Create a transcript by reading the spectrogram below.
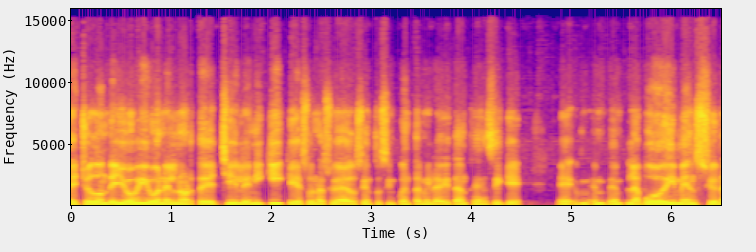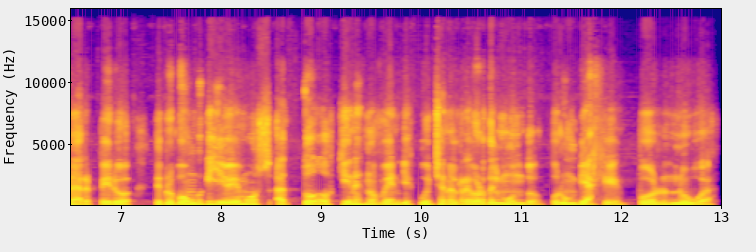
de hecho, donde yo vivo, en el norte de Chile, en Iquique, es una ciudad de 250 mil habitantes, así que eh, la puedo dimensionar, pero te propongo que llevemos a todos quienes nos ven y escuchan alrededor del mundo por un viaje por Nuba.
